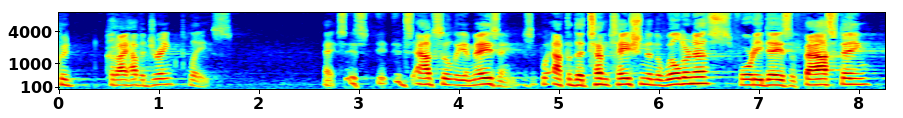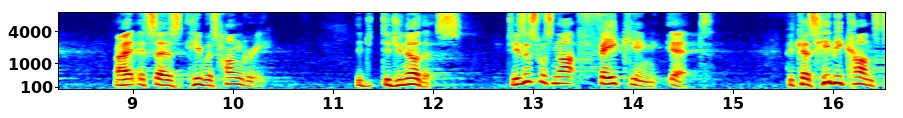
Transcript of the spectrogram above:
Could, could I have a drink, please? It's, it's, it's absolutely amazing. After the temptation in the wilderness, 40 days of fasting, right? It says he was hungry. Did, did you know this? Jesus was not faking it because he becomes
